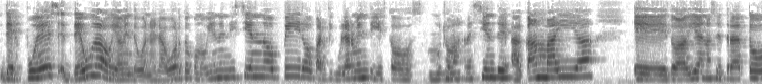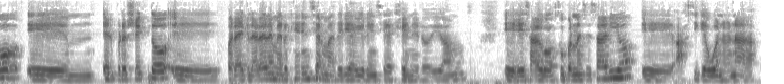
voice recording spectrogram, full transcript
después, deuda, obviamente, bueno, el aborto, como vienen diciendo, pero particularmente, y esto es mucho más reciente, acá en Bahía, eh, todavía no se trató eh, el proyecto eh, para declarar emergencia en materia de violencia de género, digamos. es algo súper necesario, así que bueno, nada,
